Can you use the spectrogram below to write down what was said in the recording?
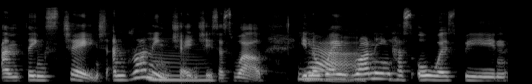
and things change and running mm. changes as well. In yeah. a way running has always been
